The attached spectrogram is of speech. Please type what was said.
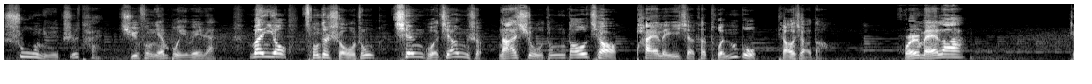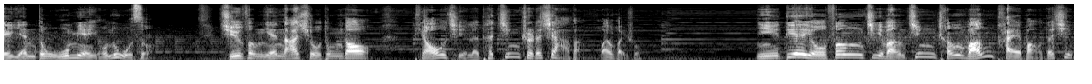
淑女之态，徐凤年不以为然，弯腰从他手中牵过缰绳，拿绣东刀鞘拍了一下他臀部，调笑道。魂儿没了，这严东吴面有怒色。徐凤年拿绣东刀挑起了他精致的下巴，缓缓说：“你爹有封寄往京城王太保的信，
